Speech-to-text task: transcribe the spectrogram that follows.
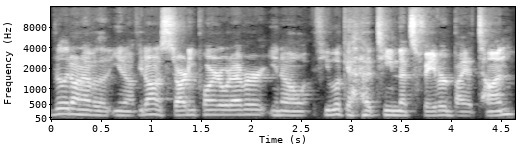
really don't have a, you know, if you don't have a starting point or whatever, you know, if you look at a team that's favored by a ton,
